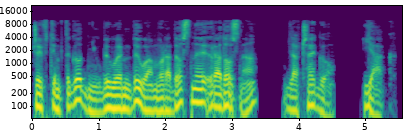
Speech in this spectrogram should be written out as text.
czy w tym tygodniu byłem byłam radosny radosna? Dlaczego? Jak?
